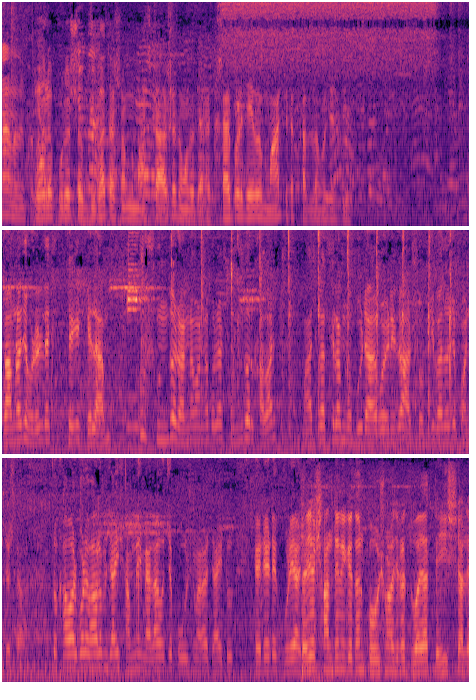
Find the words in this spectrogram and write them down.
না না তুমি খাব এগুলো পুরো সবজি ভাত আর সঙ্গে মাছটা আসলে তোমাদের দেখাচ্ছি। তারপরে দেখব মাছ এটা খাবলা মাছের পিস তো আমরা যে হোটেলটা থেকে খেলাম খুব সুন্দর রান্না বান্না করে সুন্দর খাবার। মাছ ভাত খেলাম নব্বই টাকা করে নিল আর সবজি ভাত হচ্ছে পঞ্চাশ টাকা। তো খাওয়ার পরে ভাবলাম যাই, সামনেই মেলা হচ্ছে, পৌষ মেলা, যাই একটু হেঁটে হেঁটে ঘুরে আসি। যে শান্তিনিকেতন পৌষ মেলা যেটা দু হাজার তেইশ সালে,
